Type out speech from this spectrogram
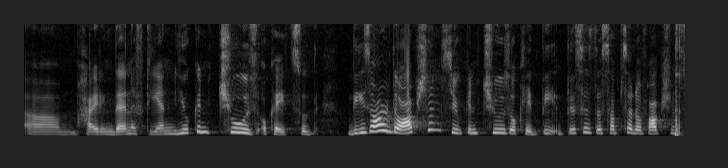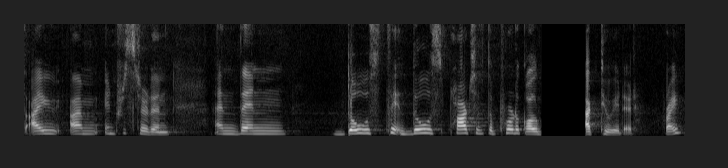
um, hiding the NFT. And you can choose, okay, so th these are the options. You can choose, okay, this is the subset of options I, I'm interested in. And then those, those parts of the protocol activated, right?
